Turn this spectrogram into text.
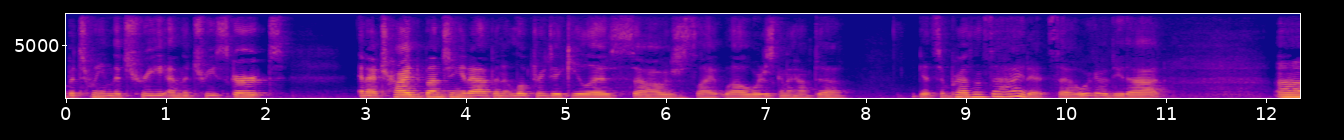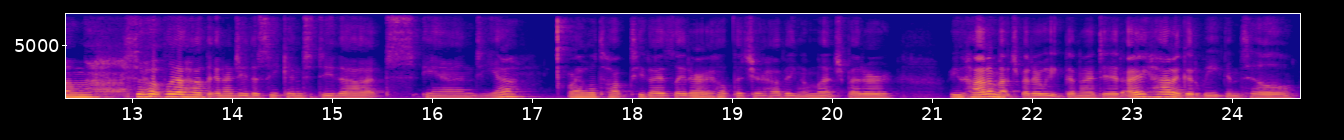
between the tree and the tree skirt and I tried bunching it up and it looked ridiculous so I was just like well we're just going to have to get some presents to hide it. So we're going to do that. Um, so hopefully I'll have the energy this weekend to do that. And yeah, I will talk to you guys later. I hope that you're having a much better, you had a much better week than I did. I had a good week until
